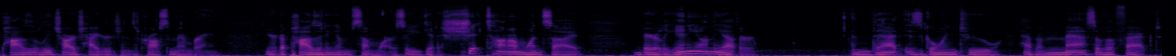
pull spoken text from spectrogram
positively charged hydrogens across the membrane. You're depositing them somewhere. So you get a shit ton on one side barely any on the other. And that is going to have a massive effect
